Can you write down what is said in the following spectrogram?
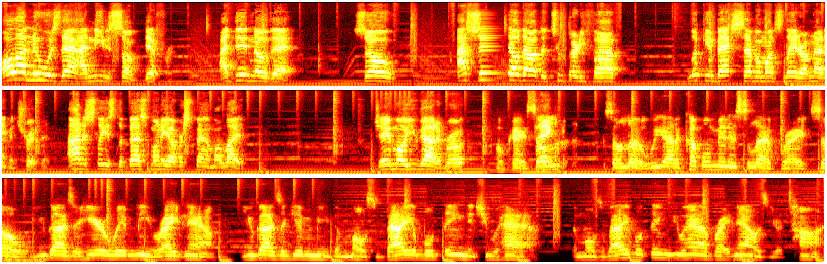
all I knew was that I needed something different. I did know that. So I shelled out the 235. Looking back seven months later, I'm not even tripping. Honestly, it's the best money I ever spent in my life. J-Mo, you got it, bro. Okay, so look, so look, we got a couple minutes left, right? So you guys are here with me right now. You guys are giving me the most valuable thing that you have. The most valuable thing you have right now is your time.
